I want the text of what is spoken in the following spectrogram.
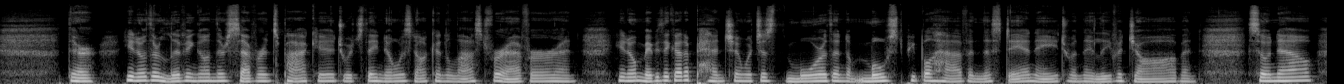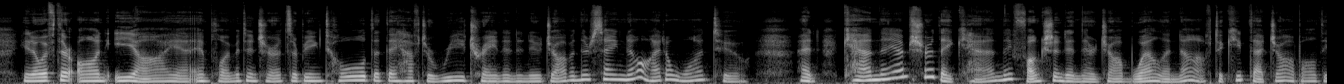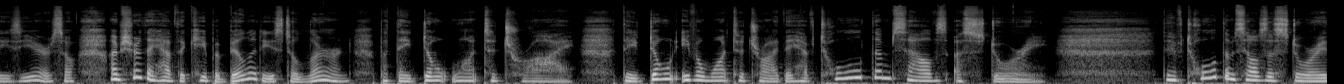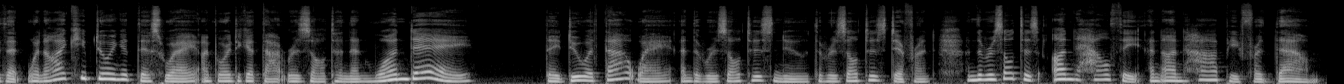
They're you know they're living on their severance package which they know is not going to last forever and you know maybe they got a pension which is more than most people have in this day and age when they leave a job and so now you know if they're on EI uh, employment insurance they're being told that they have to retrain in a new job and they're saying no I don't want to. And can they? I'm sure they can. They functioned in their job well enough to keep that job all these years so I'm sure they have the capabilities to learn but they don't want to try. They don't even want to try. They have told themselves a story. They have told themselves a story that when I keep doing it this way, I'm going to get that result. And then one day they do it that way, and the result is new, the result is different, and the result is unhealthy and unhappy for them.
